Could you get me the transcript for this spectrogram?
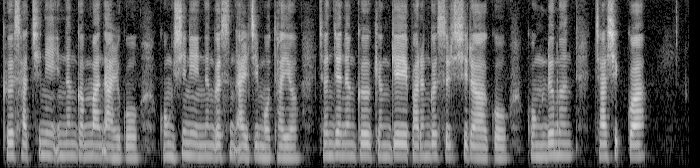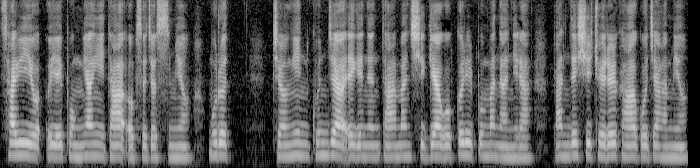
그 사친이 있는 것만 알고 공신이 있는 것은 알지 못하여 전제는 그 경계에 바른 것을 싫어하고 공름은 자식과 사위의 복량이 다 없어졌으며 무릇 정인 군자에게는 다만 시기하고 끓일 뿐만 아니라 반드시 죄를 가하고자 하며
